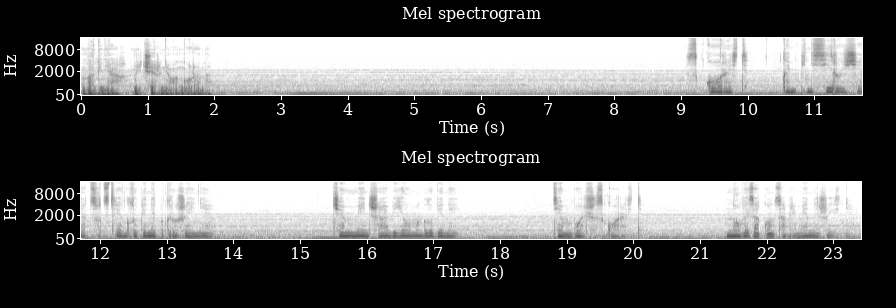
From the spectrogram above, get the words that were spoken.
в огнях вечернего города. Скорость, компенсирующая отсутствие глубины погружения. Чем меньше объема глубины, тем больше скорость. Новый закон современной жизни –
